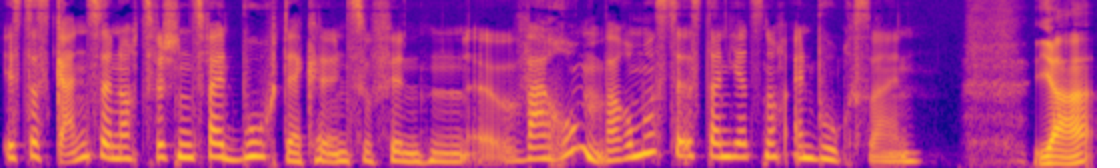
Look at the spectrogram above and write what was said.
ist das Ganze noch zwischen zwei Buchdeckeln zu finden. Äh, warum? Warum musste es dann jetzt noch ein Buch sein? Ja,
